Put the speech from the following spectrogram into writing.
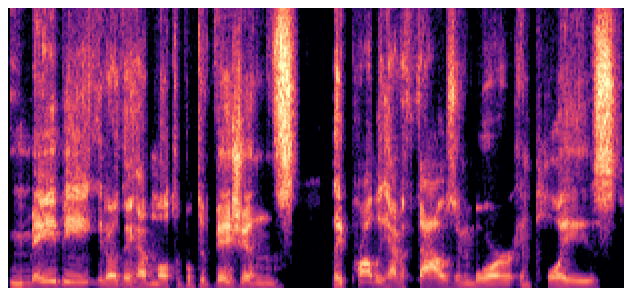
Maybe, you know, they have multiple divisions. They probably have a thousand more employees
